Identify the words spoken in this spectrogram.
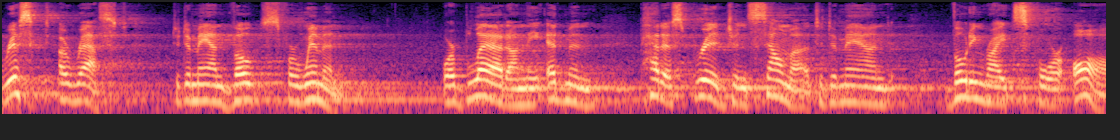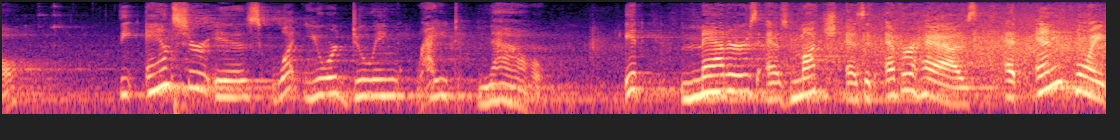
risked arrest to demand votes for women, or bled on the Edmund Pettus Bridge in Selma to demand voting rights for all, the answer is what you're doing right now. It matters as much as it ever has at any point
